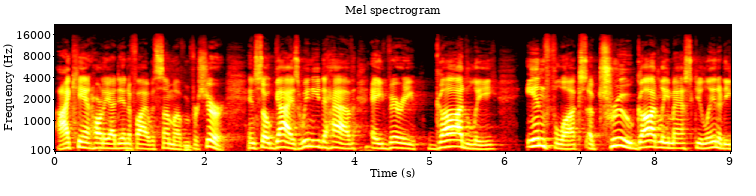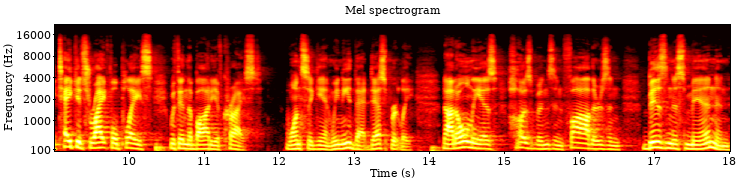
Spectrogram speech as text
I can't hardly identify with some of them for sure. And so, guys, we need to have a very godly influx of true godly masculinity take its rightful place within the body of Christ. Once again, we need that desperately. Not only as husbands and fathers and businessmen, and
